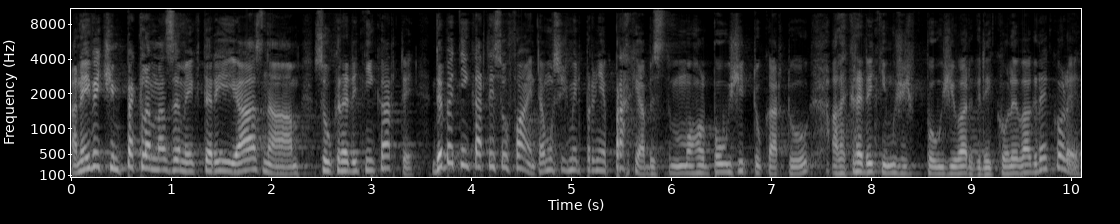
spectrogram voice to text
A největším peklem na zemi, který já znám, jsou kreditní karty. Debetní karty jsou fajn, tam musíš mít prvně prachy, abys mohl použít použít tu kartu, ale kreditní můžeš používat kdykoliv a kdekoliv.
